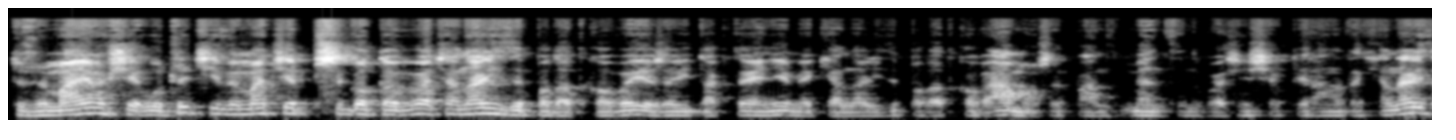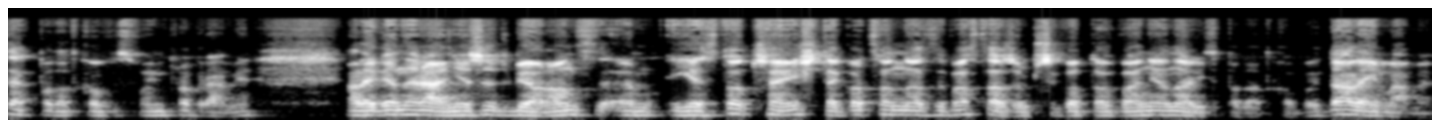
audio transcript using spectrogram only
którzy mają się uczyć i wy macie przygotowywać analizy podatkowe. Jeżeli tak, to ja nie wiem, jakie analizy podatkowe, a może pan Mencen właśnie się opiera na takich analizach podatkowych w swoim programie, ale generalnie rzecz biorąc, jest to część tego, co nazywa stażem przygotowania analiz podatkowych. Dalej mamy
